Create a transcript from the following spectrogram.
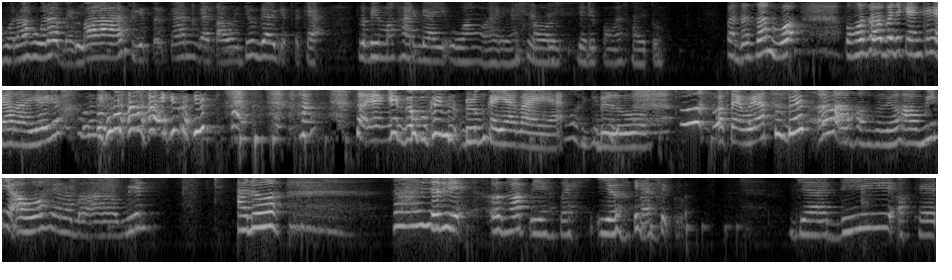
hura-hura bebas gitu kan. Nggak tahu juga gitu kayak lebih menghargai uang lah ya kalau jadi pengusaha itu Pantesan, Bu. Pengusaha banyak yang kaya raya ya. Karena irit. Sayangnya gue bukan belum kaya raya Oh, gitu. Belum OTW tuh beb Ah, Alhamdulillah. Amin ya Allah ya Rabbal Alamin. Aduh. Ah, jadi engap ya teh. Iya. Jadi, oke.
